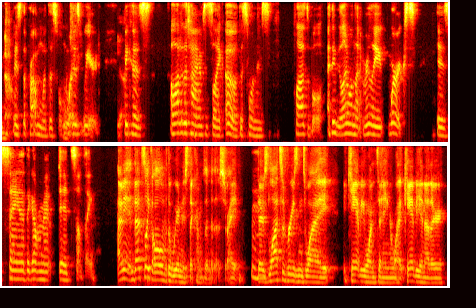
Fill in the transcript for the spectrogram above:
No. Is the problem with this one, which is weird. Yeah. Because a lot of the times it's like, oh, this one is plausible. I think the only one that really works is saying that the government did something. I mean, that's like all of the weirdness that comes into this, right? Mhm. There's lots of reasons why it can't be one thing or why it can't be another.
